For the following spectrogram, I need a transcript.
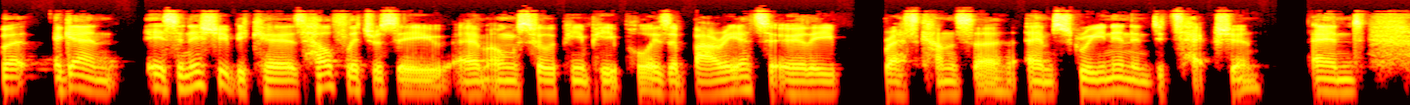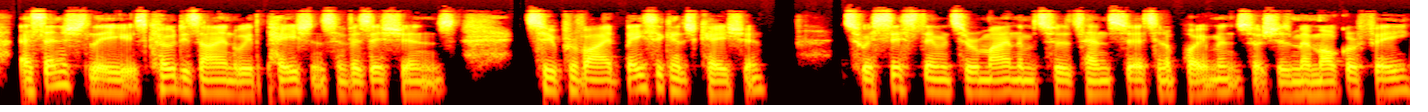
But again, it's an issue because health literacy um, amongst Philippine people is a barrier to early breast cancer um, screening and detection. And essentially, it's co designed with patients and physicians to provide basic education, to assist them, to remind them to attend certain appointments, such as mammography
